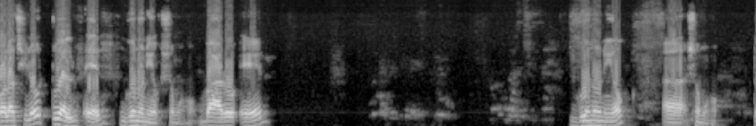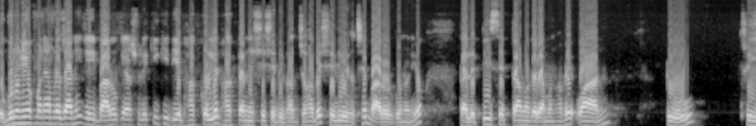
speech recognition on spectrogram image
বলা ছিল টুয়েলভ এর গুণনীয়ক সমূহ। বারো এর গুণনীয়ক সমূহ। তো গুণনীয়ক মানে আমরা জানি যে এই বারোকে আসলে কি কি দিয়ে ভাগ করলে ভাগটা নিঃশেষে বিভাজ্য হবে সেগুলি হচ্ছে বারোর গুণনীয়ক। তাহলে পি সেটটা আমাদের এমন হবে, ওয়ান, টু, থ্রি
